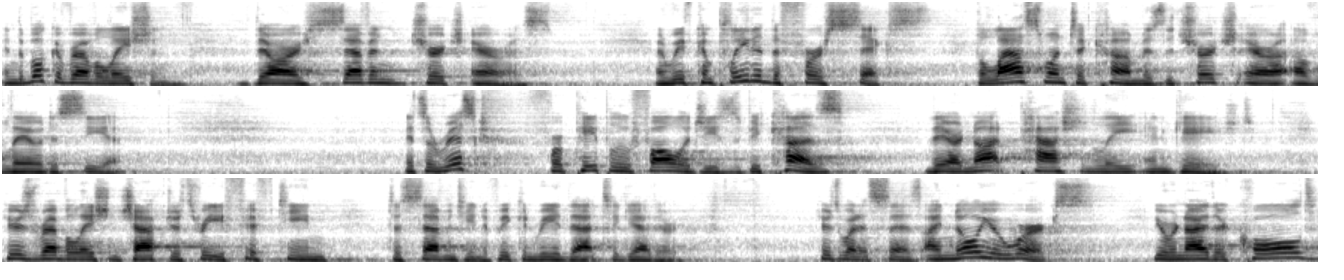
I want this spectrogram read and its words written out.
In the book of Revelation, there are seven church eras, and we've completed the first six. The last one to come is the church era of Laodicea. It's a risk for people who follow Jesus because they are not passionately engaged. Here's Revelation chapter 3, 15 to 17, if we can read that together. Here's what it says I know your works. You are neither cold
